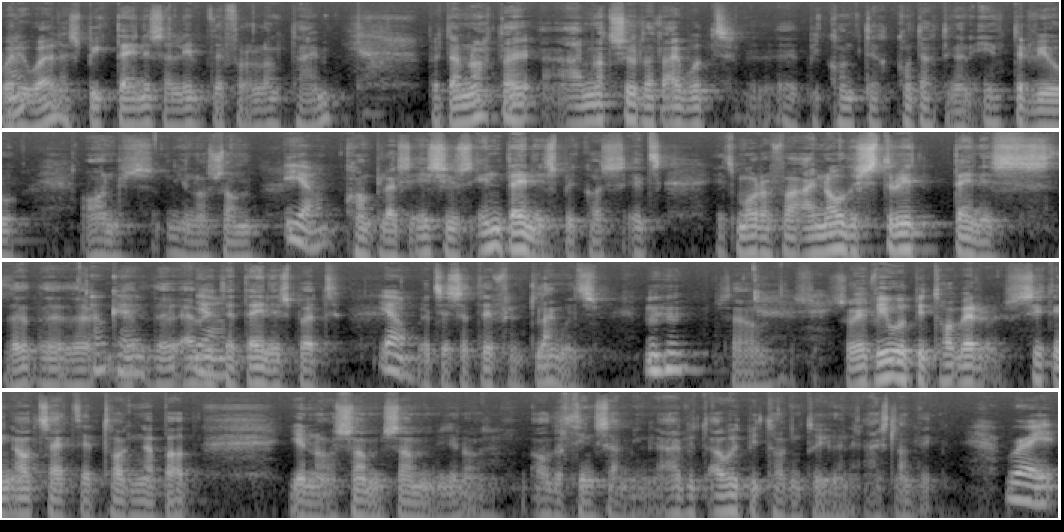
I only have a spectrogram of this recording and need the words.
very well. I speak Danish. I lived there for a long time, but I'm not I, I'm not sure that I would uh, be contact, conducting an interview on you know some Yeah. complex issues in Danish because it's it's more of a I know the street Danish, the the, the, Okay, the, the everyday Danish, but Yeah. it is a different language. hmm So so if we would be talk, we're sitting outside there talking about you know some some you know other things. I mean, I would I would be talking to you in Icelandic. Right.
